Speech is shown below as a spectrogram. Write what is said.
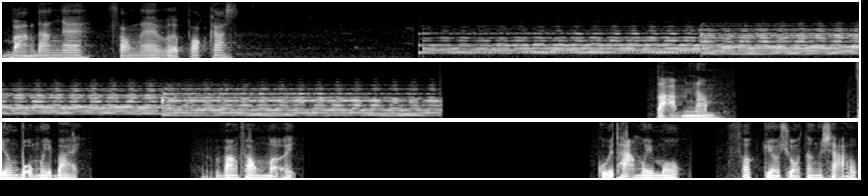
Bạn đang nghe Phong Ever Podcast. Tạm năm. Chương 47 Văn phòng mới. Cuối tháng 11 Phất chuyển xuống tầng 6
